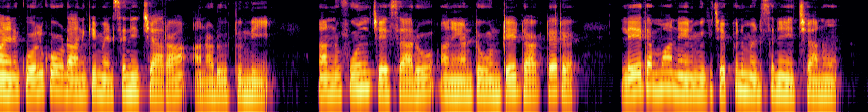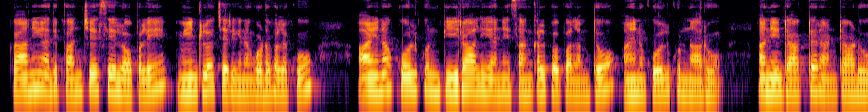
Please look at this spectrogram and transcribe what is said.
ఆయన కోలుకోవడానికి మెడిసిన్ ఇచ్చారా అని అడుగుతుంది. నన్ను ఫోన్ చేశారు అని అంటూ ఉంటే డాక్టర్ లేదమ్మా నేను మీకు చెప్పిన మెడిసినే ఇచ్చాను. కానీ అది పనిచేసే లోపలే మీ ఇంట్లో జరిగిన గొడవలకు ఆయన కోలుకుని తీరాలి అనే సంకల్ప బలంతో ఆయన కోలుకున్నారు అని డాక్టర్ అంటాడు.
